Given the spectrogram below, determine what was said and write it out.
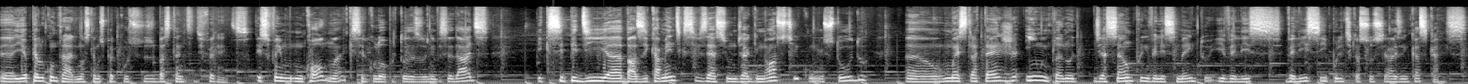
uh, e, pelo contrário, nós temos percursos bastante diferentes. Isso foi um call é, que circulou por todas as universidades e que se pedia basicamente que se fizesse um diagnóstico, um estudo uma estratégia e um plano de ação para o envelhecimento e velhice, velhice e políticas sociais em Cascais.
